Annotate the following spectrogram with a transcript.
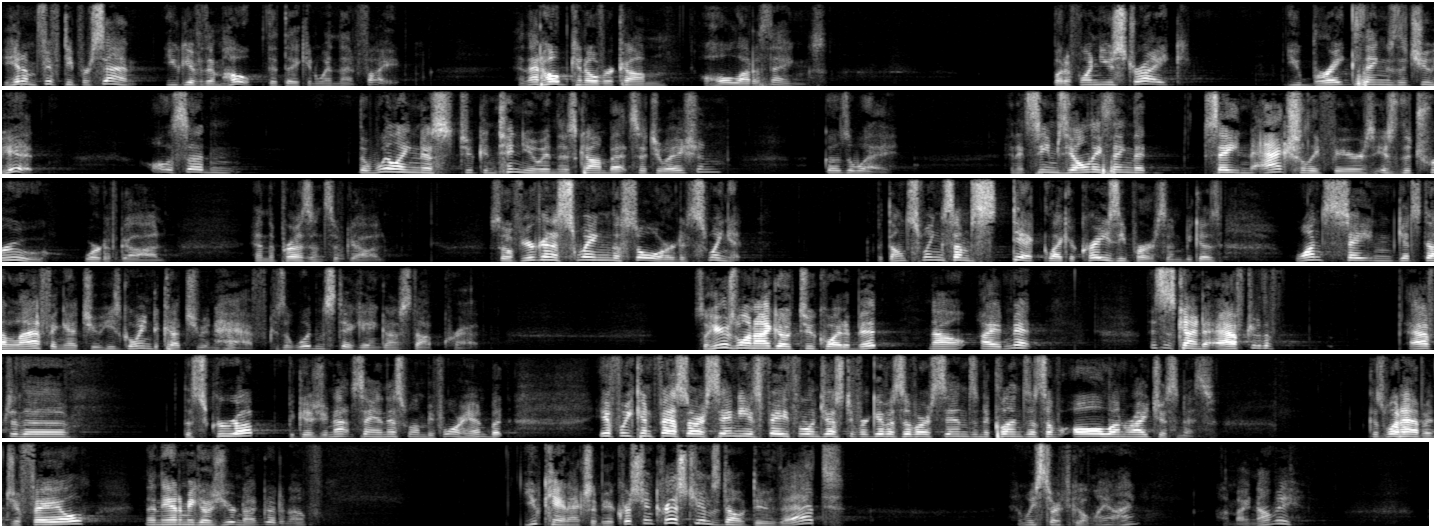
you hit them 50%, you give them hope that they can win that fight. And that hope can overcome a whole lot of things. But if when you strike, you break things that you hit, all of a sudden, the willingness to continue in this combat situation goes away. And it seems the only thing that Satan actually fears is the true Word of God and the presence of God. So if you're going to swing the sword, swing it. But don't swing some stick like a crazy person because once Satan gets done laughing at you, he's going to cut you in half because a wooden stick ain't going to stop crap. So here's one I go to quite a bit. Now, I admit, this is kind of after the after the the screw up because you're not saying this one beforehand, but if we confess our sin, he is faithful and just to forgive us of our sins and to cleanse us of all unrighteousness. Because what happens? You fail, then the enemy goes, You're not good enough. you can't actually be a Christian. Christians don't do that. And we start to go, man, I, I might not be.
